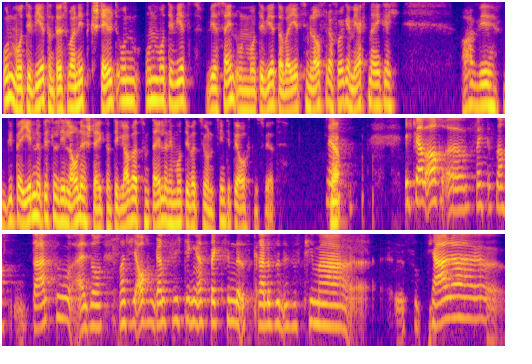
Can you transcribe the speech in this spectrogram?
unmotiviert und das war nicht gestellt un, unmotiviert, wir seien unmotiviert, aber jetzt im Laufe der Folge merkt man eigentlich, oh, wie, wie bei jedem ein bisschen die Laune steigt und ich glaube auch zum Teil eine Motivation, finde ich beachtenswert. Ja. Ja. Ich glaube auch, äh, vielleicht das noch dazu, also was ich auch einen ganz wichtigen Aspekt finde, ist gerade so dieses Thema äh, soziale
